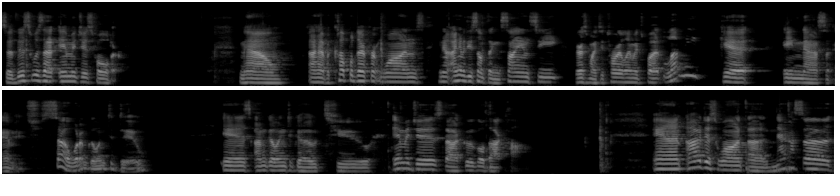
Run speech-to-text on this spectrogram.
So this was that images folder. Now, I have a couple different ones. You know, I'm going to do something sciencey. There's my tutorial image, but let me get a NASA image. So what I'm going to do is I'm going to go to images.google.com. And I just want a nasa.png.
